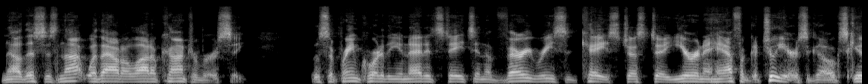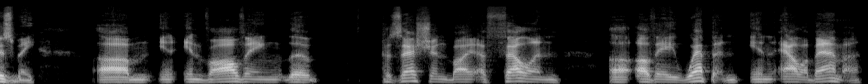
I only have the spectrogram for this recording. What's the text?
Now, this is not without a lot of controversy the Supreme Court of the United States in a very recent case, just a year and a half ago, two years ago, excuse me, um, in, involving the possession by a felon uh, of a weapon in Alabama,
